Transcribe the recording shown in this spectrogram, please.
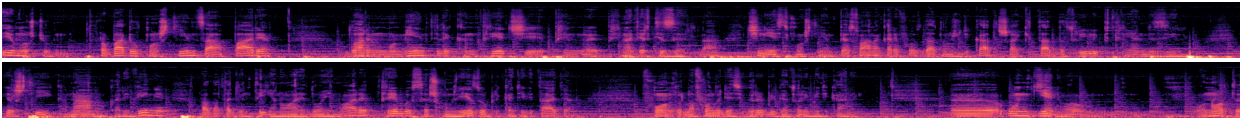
eu nu știu, probabil conștiința apare doar în momentele când trece prin, prin avertizări. Da? Cine este conștient? Persoana care a fost dată în judecată și a achitat datorile pe 3 ani de zile. El știe că în anul care vine, la data de 1 ianuarie, 2 ianuarie, trebuie să-și onoreze obligativitatea fondul, la fondul de asigurări obligatorii medicale. Uh, un gen, o, o notă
